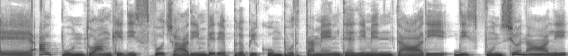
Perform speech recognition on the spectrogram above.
e al punto anche di sfociare in veri e propri comportamenti alimentari disfunzionali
